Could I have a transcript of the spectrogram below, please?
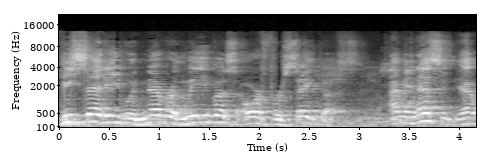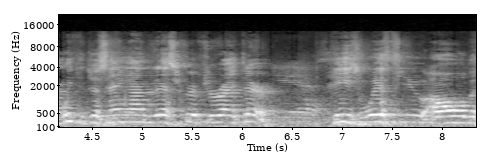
He said he would never leave us or forsake us. I mean, that's we could just hang on to that scripture right there. He's with you all the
